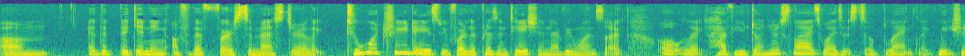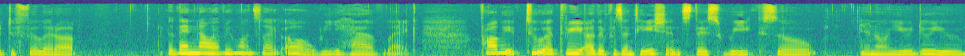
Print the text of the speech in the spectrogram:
um, at the beginning of the first semester, like two or three days before the presentation, everyone's like, "Oh, like have you done your slides? Why is it still blank? Like make sure to fill it up." But then now everyone's like, "Oh, we have like probably two or three other presentations this week, so you know, you do you.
